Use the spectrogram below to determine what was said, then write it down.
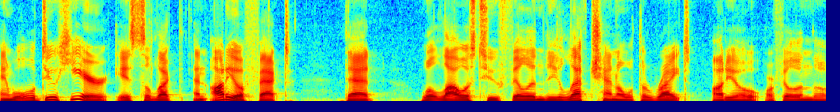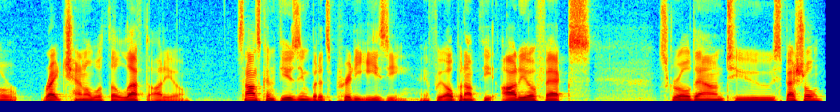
And what we'll do here is select an audio effect that will allow us to fill in the left channel with the right audio or fill in the right channel with the left audio. Sounds confusing, but it's pretty easy. If we open up the audio effects, scroll down to special,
